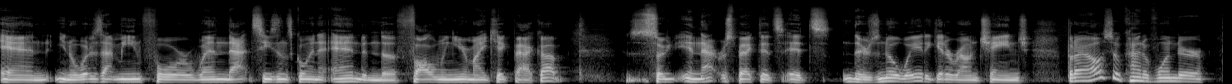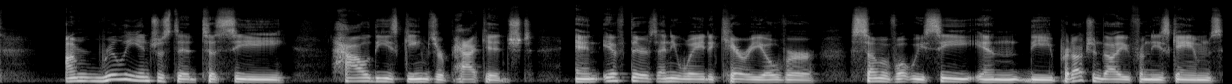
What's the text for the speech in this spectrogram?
And, you know, what does that mean for when that season's going to end and the following year might kick back up? So in that respect, it's it's there's no way to get around change. But I also kind of wonder. I'm really interested to see how these games are packaged and if there's any way to carry over some of what we see in the production value from these games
